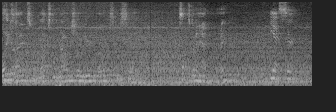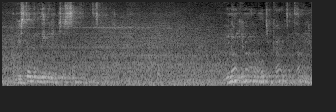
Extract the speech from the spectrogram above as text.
well, guys, watch the ground show here in front of us because uh, something's going to happen, right? Yes, sir. And you're still going to leave it at just something at this point. You know, you know how to hold your cards. I'm telling you.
